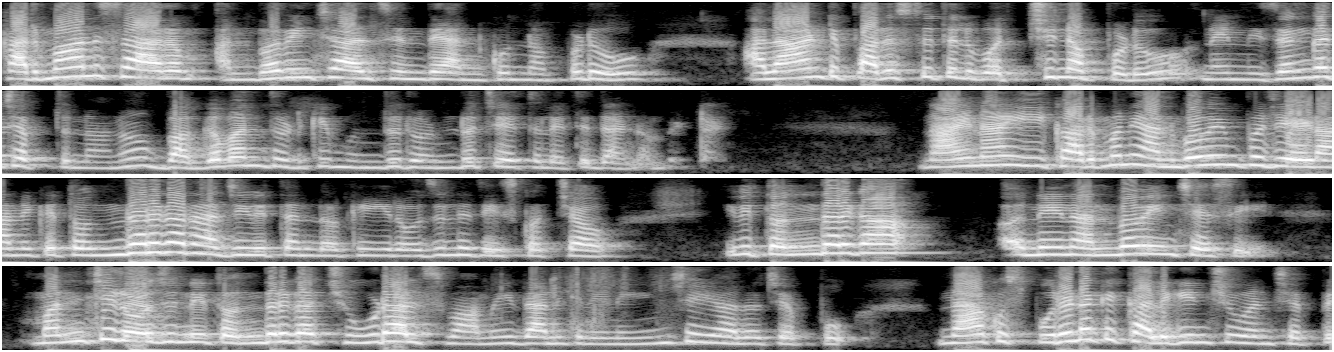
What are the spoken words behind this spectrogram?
కర్మానుసారం అనుభవించాల్సిందే అనుకున్నప్పుడు అలాంటి పరిస్థితులు వచ్చినప్పుడు నేను నిజంగా చెప్తున్నాను భగవంతుడికి ముందు రెండు చేతులు ఎత్తి దండం పెట్టండి. నాయన ఈ కర్మని అనుభవింపజేయడానికి తొందరగా నా జీవితంలోకి ఈ రోజుల్ని తీసుకొచ్చావు. ఇవి తొందరగా నేను అనుభవించేసి మంచి రోజుని తొందరగా చూడాలి స్వామి దానికి నేను ఏం చేయాలో చెప్పు. నాకు స్ఫురణకి కలిగించు అని చెప్పి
